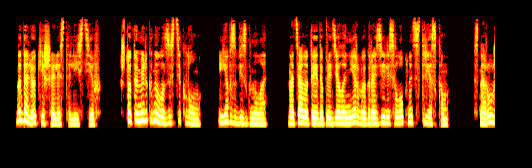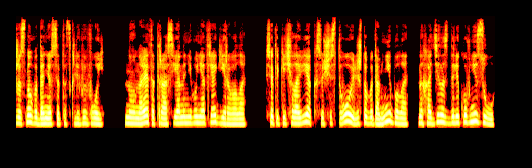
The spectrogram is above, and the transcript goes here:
да далекий шелест листьев. Что-то мелькнуло за стеклом, и я взвизгнула. Натянутые до предела нервы грозились лопнуть с треском. Снаружи снова донесся тоскливый вой, но на этот раз я на него не отреагировала. Все-таки человек, существо или что бы там ни было, находилось далеко внизу,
